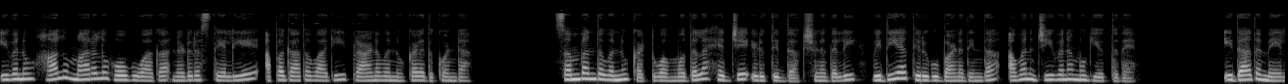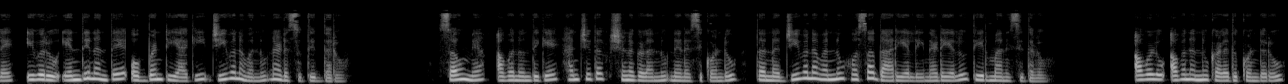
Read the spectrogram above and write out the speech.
ಇವನು ಹಾಲು ಮಾರಲು ಹೋಗುವಾಗ ನಡುರಸ್ತೆಯಲ್ಲಿಯೇ ಅಪಘಾತವಾಗಿ ಪ್ರಾಣವನ್ನು ಕಳೆದುಕೊಂಡ. ಸಂಬಂಧವನ್ನು ಕಟ್ಟುವ ಮೊದಲ ಹೆಜ್ಜೆ ಇಡುತ್ತಿದ್ದ ಕ್ಷಣದಲ್ಲಿ ವಿಧಿಯ ತಿರುಗುಬಾಣದಿಂದ ಅವನ ಜೀವನ ಮುಗಿಯುತ್ತದೆ. ಇದಾದ ಮೇಲೆ ಇವರು ಎಂದಿನಂತೆ ಒಬ್ಬಂಟಿಯಾಗಿ ಜೀವನವನ್ನು ನಡೆಸುತ್ತಿದ್ದರು. ಸೌಮ್ಯ ಅವನೊಂದಿಗೆ ಹಂಚಿದ ಕ್ಷಣಗಳನ್ನು ನೆನೆಸಿಕೊಂಡು ತನ್ನ ಜೀವನವನ್ನು ಹೊಸ ದಾರಿಯಲ್ಲಿ ನಡೆಯಲು ತೀರ್ಮಾನಿಸಿದಳು. ಅವಳು ಅವನನ್ನು ಕಳೆದುಕೊಂಡರೂ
